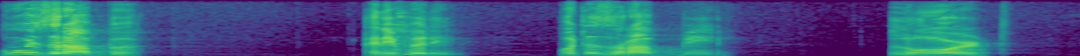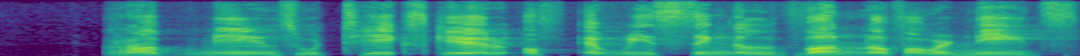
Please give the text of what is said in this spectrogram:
Who is Rabb? Anybody? What does Rabb mean? Lord. Rabb means who takes care of every single one of our needs.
